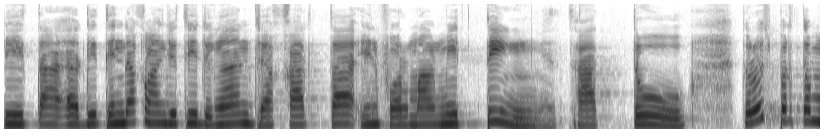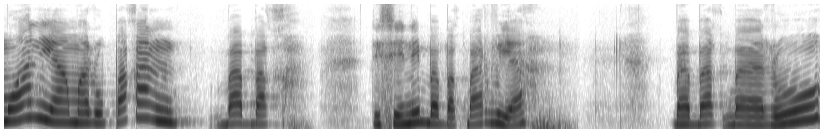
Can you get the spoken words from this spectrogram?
eh, ditindaklanjuti dengan Jakarta Informal Meeting satu. Terus pertemuan yang merupakan babak di sini babak baru ya. Babak baru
